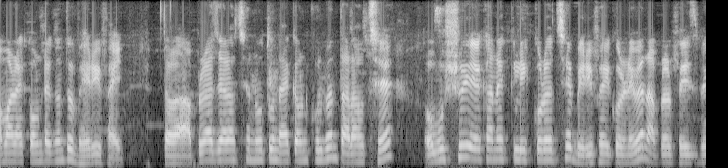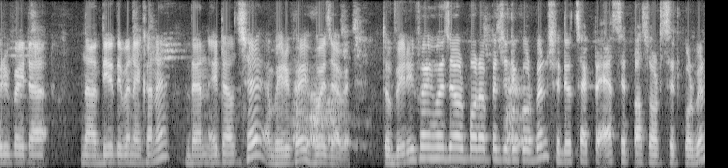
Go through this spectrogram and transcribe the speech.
আমার অ্যাকাউন্টটা কিন্তু ভেরিফাইড তো আপনারা যারা হচ্ছে নতুন অ্যাকাউন্ট খুলবেন, তারা হচ্ছে অবশ্যই এখানে ক্লিক করে হচ্ছে ভেরিফাই করে নেবেন। আপনার ফেস ভেরিফাইটা দিয়ে দিবেন এখানে দেন এটা হচ্ছে ভেরিফাই হয়ে যাবে। তো ভেরিফাই হয়ে যাওয়ার পর আপনি যেটি করবেন, সেটি হচ্ছে একটা অ্যাসেট পাসওয়ার্ড সেট করবেন।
